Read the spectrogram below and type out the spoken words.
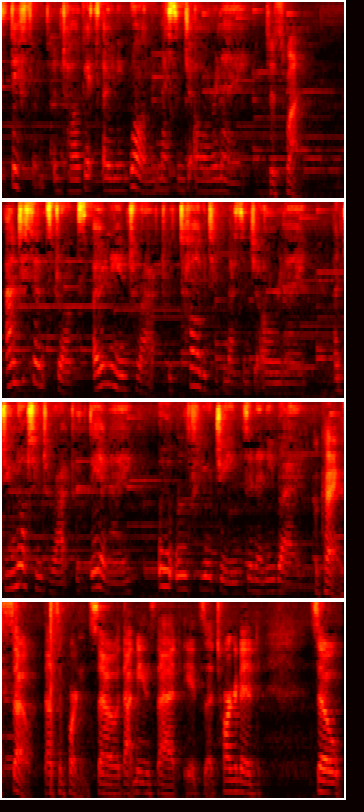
is different and targets only one messenger RNA. Just what? Antisense drugs only interact with targeted messenger RNA and do not interact with DNA or alter your genes in any way. Okay, so that's important. So that means that it's a targeted. So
